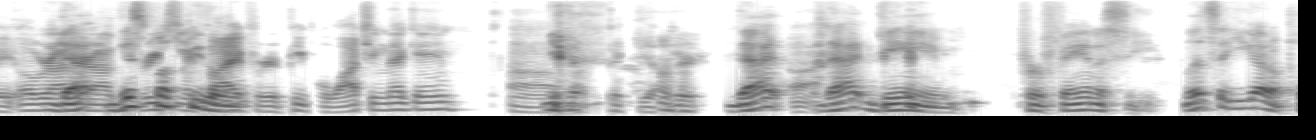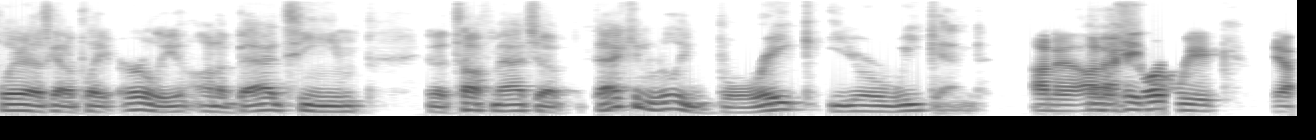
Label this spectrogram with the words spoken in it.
Wait, over under on this must be the, for people watching that game. Um, yeah. pick the under. That uh. that game for fantasy. Let's say you got a player that's got to play early on a bad team in a tough matchup. That can really break your weekend on a on a short week. Yeah,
